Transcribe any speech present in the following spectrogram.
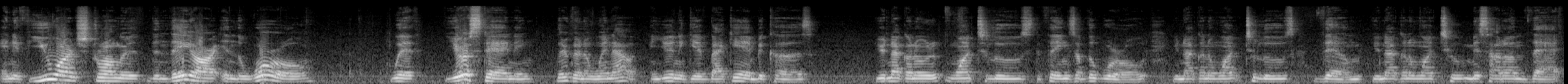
And if you aren't stronger than they are in the world with your standing, they're going to win out and you're going to give back in because you're not going to want to lose the things of the world. You're not going to want to lose them. You're not going to want to miss out on that.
